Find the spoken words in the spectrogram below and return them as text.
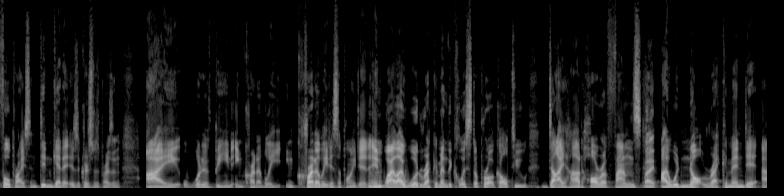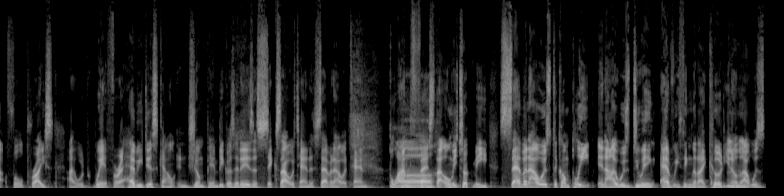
full price and didn't get it as a Christmas present, I would have been incredibly, incredibly disappointed. Mm-hmm. And while I would recommend the Callisto Protocol to diehard horror fans, Right. I would not recommend it at full price. I would wait for a heavy discount and jump in because it is a six out of ten, a seven out of ten bland Oh. fest that only took me seven hours to complete, and I was doing everything that I could. You know, mm-hmm. I was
